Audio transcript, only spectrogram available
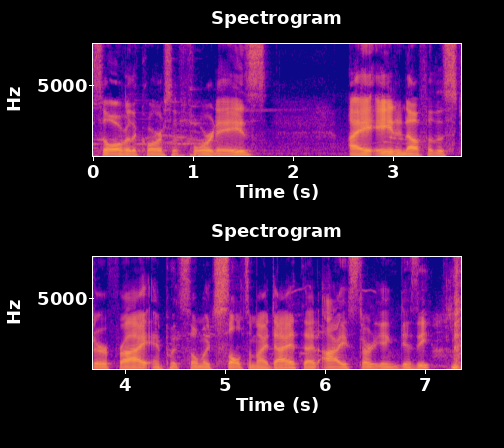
So over the course of four days, I ate enough of the stir fry and put so much salt in my diet that I started getting dizzy.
